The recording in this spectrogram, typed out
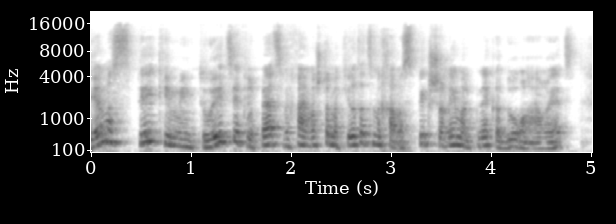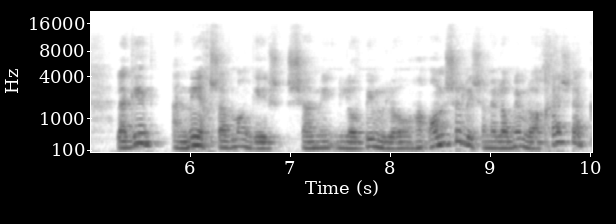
תהיה מספיק עם אינטואיציה כלפי עצמך, עם מה שאתה מכיר את עצמך מספיק שנים על פני כדור הארץ, להגיד, אני עכשיו מרגיש שאני לא במלוא ההון שלי, שאני לא במלוא החשק.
